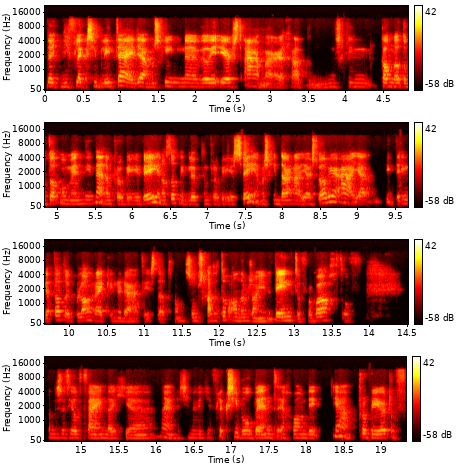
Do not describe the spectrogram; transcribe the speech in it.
dat die flexibiliteit, ja, misschien uh, wil je eerst A, maar gaat, misschien kan dat op dat moment niet. Nou, dan probeer je B. En als dat niet lukt, dan probeer je C. En misschien daarna juist wel weer A. Ja, ik denk dat dat ook belangrijk inderdaad is. Dat van soms gaat het toch anders dan je denkt of verwacht. Of dan is het heel fijn dat je, nou ja, dat je een beetje flexibel bent en gewoon dit, ja, probeert of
